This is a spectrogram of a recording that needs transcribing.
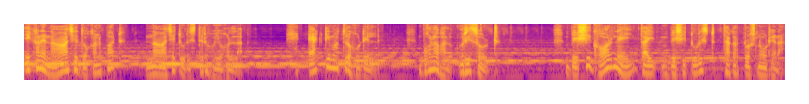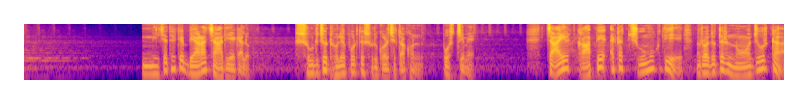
এখানে না আছে দোকানপাট, না আছে ট্যুরিস্টদের হয়ে হল্লা একটি মাত্র হোটেল, বলা ভালো, রিসোর্ট। বেশি ঘর নেই, তাই বেশি ট্যুরিস্ট থাকার প্রশ্ন ওঠে না। নিচে থেকে বেয়ারা চা দিয়ে গেল। সূর্য ঢলে পড়তে শুরু করেছে তখন, পশ্চিমে। চায়ের কাপে একটা চুমুক দিয়ে রজতের নজরটা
